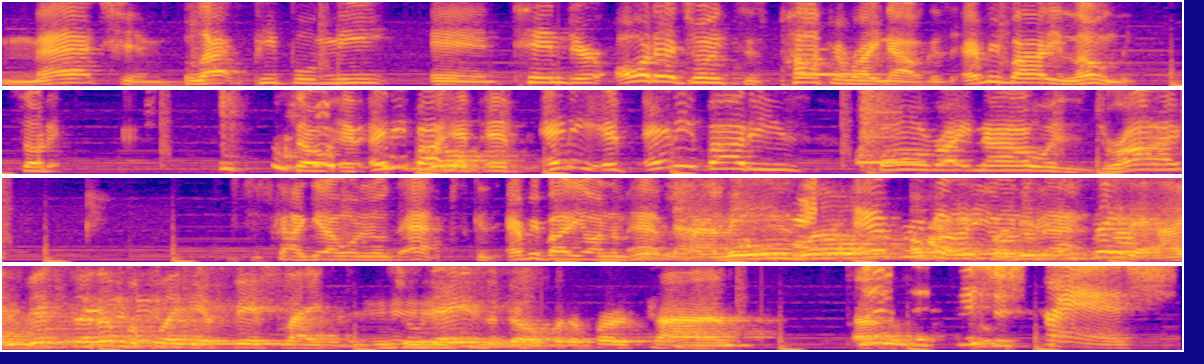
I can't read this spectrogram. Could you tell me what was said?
Match and Black People Meet and Tinder, all that joints is popping right now because everybody lonely. So the, so if anybody if, if any if anybody's phone right now is dry, you just gotta get on one of those apps because everybody on them apps. I right mean, well, everybody okay, so on them apps. say that? I just set up a plenty of fish like two days ago for the first time Plenty uh, of Fish is trash.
